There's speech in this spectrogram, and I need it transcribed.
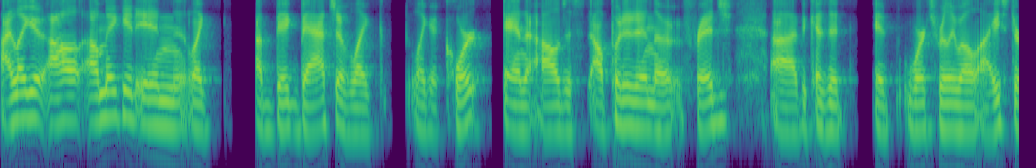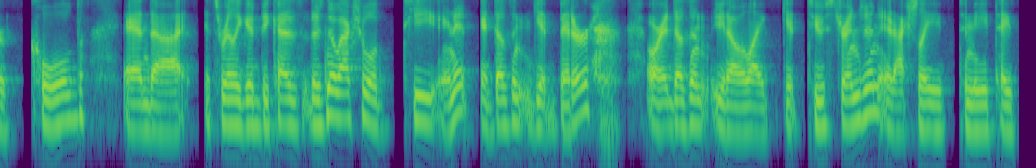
I like it. I'll I'll make it in like a big batch of like like a quart, and I'll just I'll put it in the fridge uh, because it it works really well iced or cold, and uh, it's really good because there's no actual tea in it. It doesn't get bitter, or it doesn't you know like get too stringent. It actually, to me, tastes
